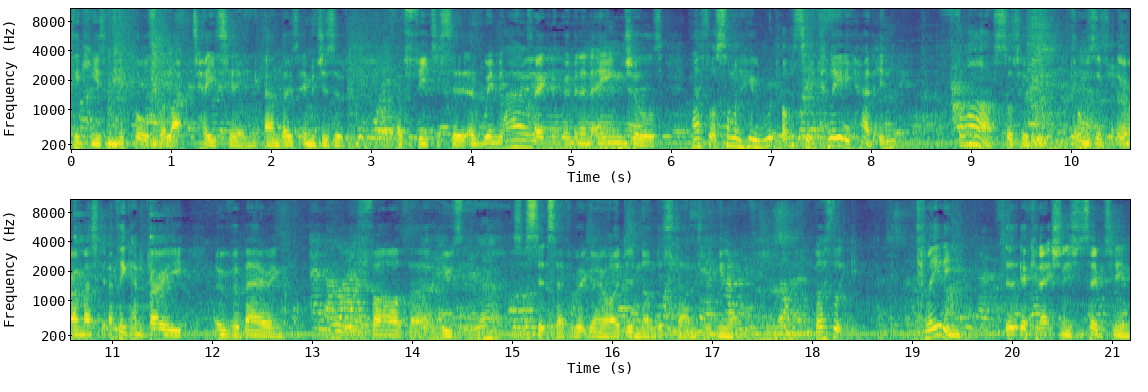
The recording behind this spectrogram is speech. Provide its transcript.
thinking his nipples were lactating, and those images of, of fetuses and women, pregnant women and angels. And I thought someone who obviously clearly had in vast sort of problems of, around masculinity. I think had a very overbearing father who sort of sits there for a bit going, oh, I didn't understand it, you know. But I thought clearly a a connection, as you say, between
